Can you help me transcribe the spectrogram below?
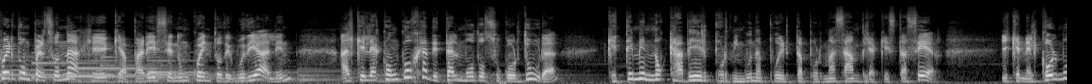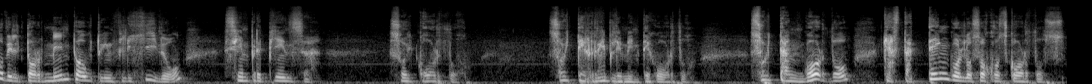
Recuerdo un personaje que aparece en un cuento de Woody Allen, al que le acongoja de tal modo su gordura que teme no caber por ninguna puerta por más amplia que ésta sea, y que en el colmo del tormento autoinfligido siempre piensa, soy gordo. Soy terriblemente gordo. Soy tan gordo que hasta tengo los ojos gordos.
